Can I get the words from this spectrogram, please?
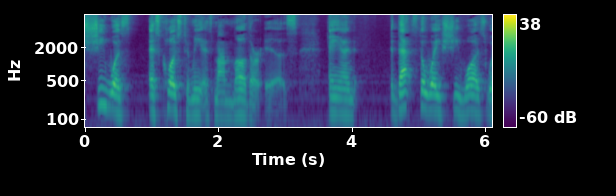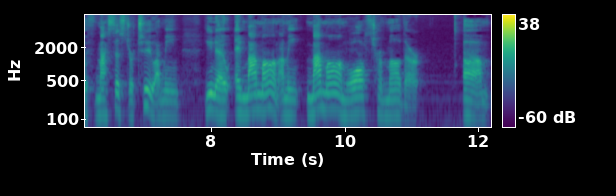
She was as close to me as my mother is. And that's the way she was with my sister, too. I mean, you know, and my mom, I mean, my mom lost her mother um,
